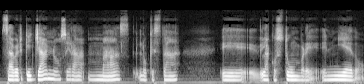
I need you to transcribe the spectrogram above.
saber que ya no será más lo que está, eh, la costumbre, el miedo.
